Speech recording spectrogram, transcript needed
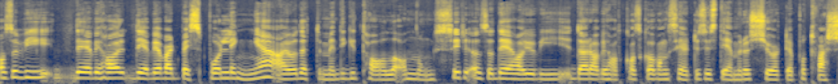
altså vi det, vi har, det, vi har, vært best på lenge, er jo dette med digitale annonser. Altså har vi, der har vi hatt ganske avanserte systemer og kjørt det på tvers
